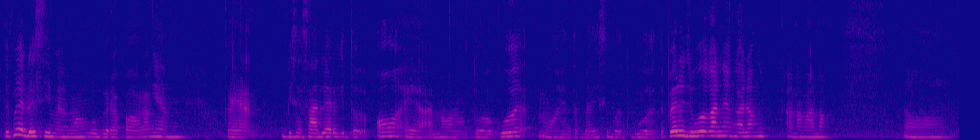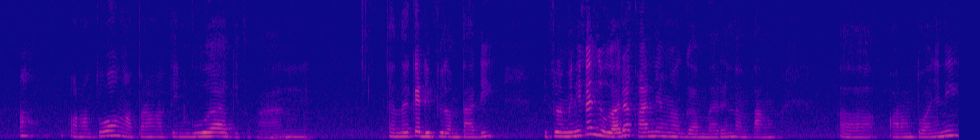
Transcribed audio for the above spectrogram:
tapi ada sih memang beberapa orang yang kayak bisa sadar gitu oh ya emang orang tua gue mau yang terbaik sih buat gue tapi ada juga kan yang kadang anak-anak eh, oh orang tua nggak pernah ngertiin gue gitu kan Hmm. contohnya kayak di film tadi di film ini kan juga ada kan yang ngegambarin tentang eh, orang tuanya nih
